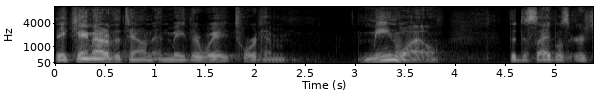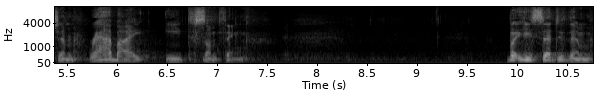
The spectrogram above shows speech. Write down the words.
They came out of the town and made their way toward him. Meanwhile, the disciples urged him, Rabbi, eat something. But he said to them,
